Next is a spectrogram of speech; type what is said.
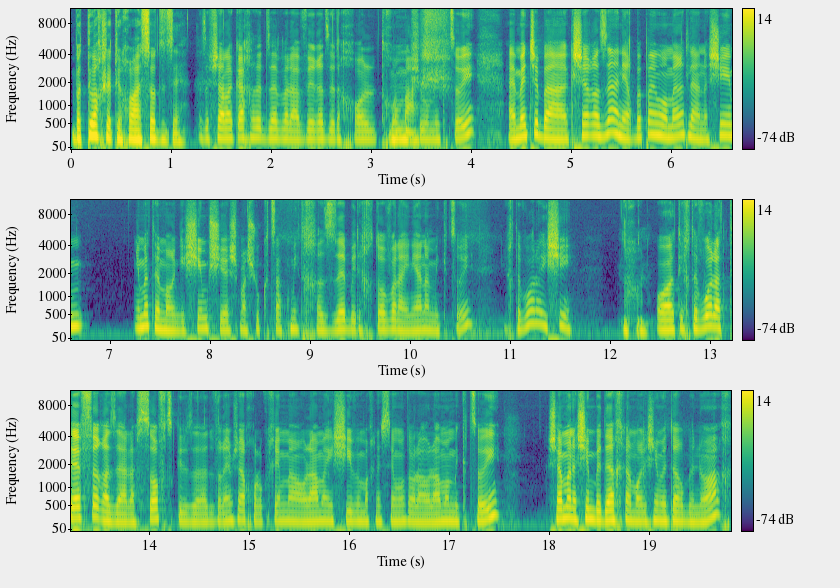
בטוח שאת יכולה לעשות את זה. אז אפשר לקחת את זה ולהעביר את זה לכל תחום ממש. שהוא מקצועי. האמת שבהקשר הזה, אני הרבה פעמים אומרת לאנשים, אם אתם מרגישים שיש משהו קצת מתחזה בלכתוב על העניין המקצועי, תכתבו על האישי. נכון. או תכתבו על התפר הזה, על הסופט סקילס, על הדברים שאנחנו לוקחים מהעולם האישי ומכניסים אותו לעולם המקצועי. שם אנשים בדרך כלל מרגישים יותר בנוח,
